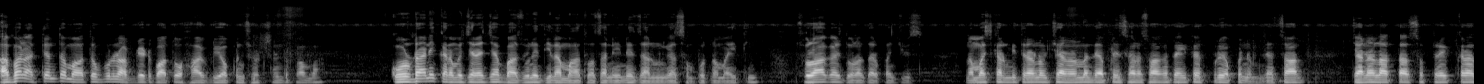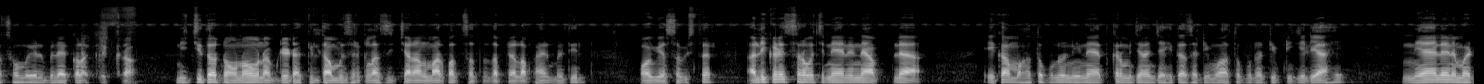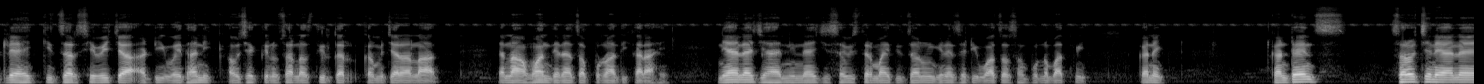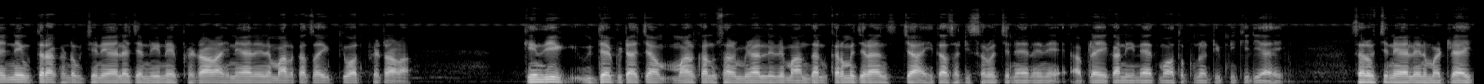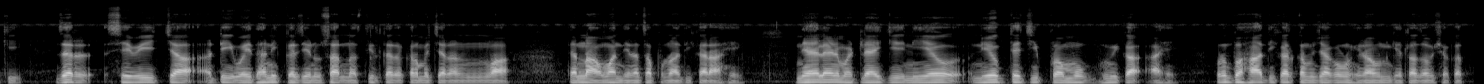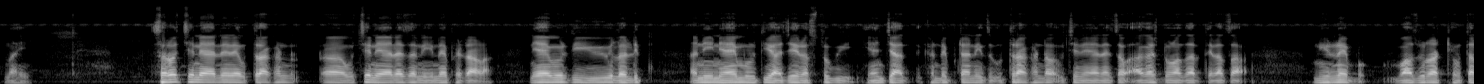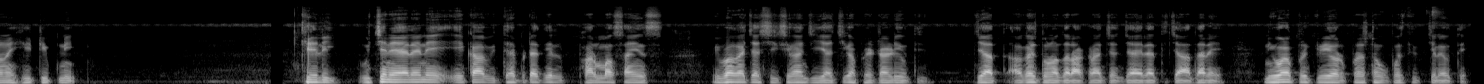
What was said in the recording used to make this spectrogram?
आपण अत्यंत महत्त्वपूर्ण अपडेट पाहतो. हा व्हिडिओ आपण शेवटपर्यंत पाहा. कोर्टाने कर्मचाऱ्यांच्या बाजूने दिला महत्त्वाचा निर्णय जाणून घ्या संपूर्ण माहिती. सोळा ऑगस्ट दोन हजार पंचवीस. नमस्कार मित्रांनो चॅनलमध्ये आपले सर्व स्वागत आहे. तत्पूर्वी आपण आपल्या चाल चॅनल आता सबस्क्राईब करा समोरील बिलायकॉनला क्लिक करा. निश्चितच नवनवन अपडेट अखिल तांबुसर क्लासेस चॅनलमार्फत सतत आपल्याला पाहायला मिळतील. पाहूया सविस्तर. अलीकडेच सर्वोच्च न्यायालयाने आपल्या एका महत्त्वपूर्ण निर्णयात कर्मचाऱ्यांच्या हितासाठी महत्त्वपूर्ण टिप्पणी केली आहे. न्यायालयाने म्हटले आहे की जर सेवेच्या अटी वैधानिक आवश्यकतेनुसार नसतील तर कर्मचाऱ्याला त्यांना आव्हान देण्याचा पूर्ण अधिकार आहे. न्यायालयाच्या ह्या निर्णयाची सविस्तर माहिती जाणून घेण्यासाठी वाचा संपूर्ण बातमी. कनेक्ट. कंटेन्स. सर्वोच्च न्यायालयाने उत्तराखंड उच्च न्यायालयाचा निर्णय फेटाळला न्यायालयाने मालकाचा युक्तिवाद फेटाळला केंद्रीय विद्यापीठाच्या मानकानुसार मिळालेले मानधन कर्मचाऱ्यांच्या हितासाठी सर्वोच्च न्यायालयाने आपल्या एका निर्णयात महत्त्वपूर्ण टिप्पणी केली आहे. सर्वोच्च न्यायालयाने म्हटले आहे की जर सेवेच्या अटी वैधानिक गरजेनुसार नसतील तर कर्मचाऱ्यांना त्यांना आव्हान देण्याचा पूर्ण अधिकार आहे. न्यायालयाने म्हटले आहे की नियो नियोक्त्याची प्रमुख भूमिका आहे परंतु हा अधिकार कर्मचाऱ्याकडून हिरावून घेतला जाऊ शकत नाही. सर्वोच्च न्यायालयाने उत्तराखंड उच्च न्यायालयाचा निर्णय फेटाळला. न्यायमूर्ती यू. यू. ललित आणि न्यायमूर्ती अजय रस्तोगी यांच्या खंडपीठाने उत्तराखंड उच्च न्यायालयाचा ऑगस्ट दोन हजार तेराचा निर्णय बाजूला ठेवताना ही टिप्पणी केली. उच्च न्यायालयाने एका विद्यापीठातील फार्मा सायन्स विभागाच्या शिक्षकांची याचिका फेटाळली होती ज्यात ऑगस्ट दोन हजार अकराच्या जाहिरातीच्या आधारे निवड प्रक्रियेवर प्रश्न उपस्थित केले होते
